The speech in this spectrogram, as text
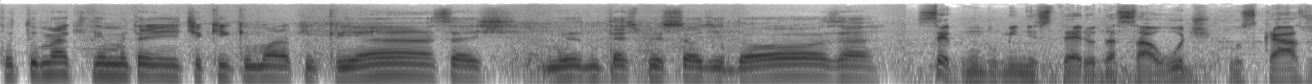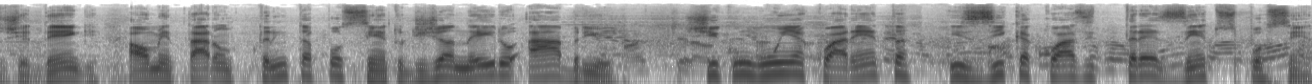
Quanto mais que tem muita gente aqui que mora aqui, crianças, muitas pessoas idosas. Segundo o Ministério da Saúde, os casos de dengue aumentaram 30% de janeiro a abril. Chikungunya 40% e Zika quase 300%.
